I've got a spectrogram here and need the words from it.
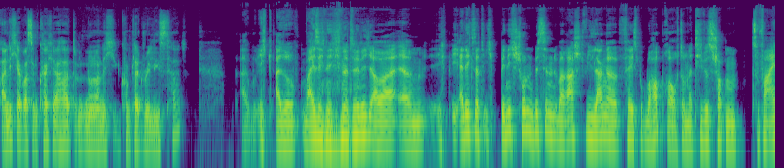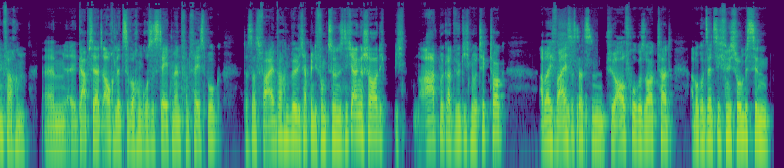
eigentlich ja was im Köcher hat und nur noch nicht komplett released hat? Ich, also weiß ich nicht natürlich, aber ähm, ich, ehrlich gesagt, ich bin ich schon ein bisschen überrascht, wie lange Facebook überhaupt braucht, um natives Shoppen zu vereinfachen. Ähm, Gab es ja jetzt auch letzte Woche ein großes Statement von Facebook, dass das vereinfachen will. Ich habe mir die Funktion jetzt nicht angeschaut. Ich, ich atme gerade wirklich nur TikTok, aber ich weiß, dass das für Aufruhr gesorgt hat. Aber grundsätzlich finde ich schon ein bisschen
